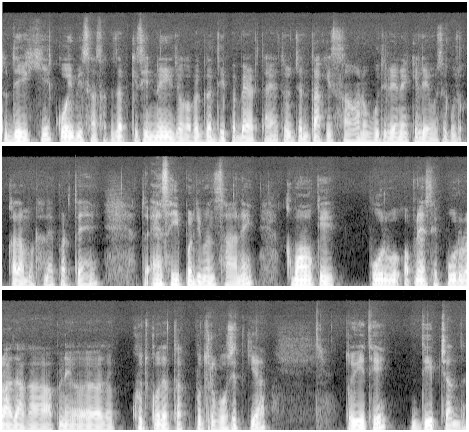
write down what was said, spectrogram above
तो देखिए, कोई भी शासक जब किसी नई जगह पर गद्दी पर बैठता है तो जनता की सहानुभूति लेने के लिए उसे कुछ कदम उठाने पड़ते हैं। तो ऐसे ही प्रद्युमन शाह ने कुमाऊं के पूर्व, अपने से पूर्व राजा का अपने खुद को दत्तक पुत्र घोषित किया। तो ये थे दीपचंद।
